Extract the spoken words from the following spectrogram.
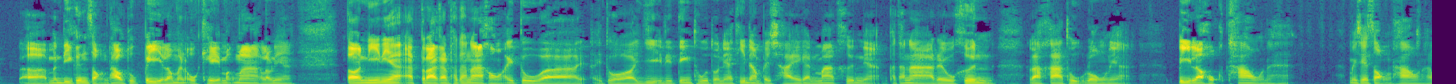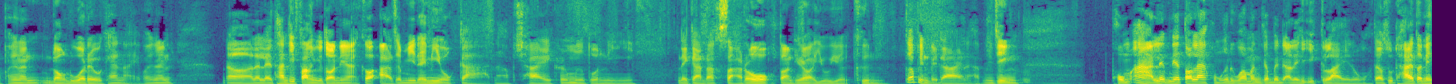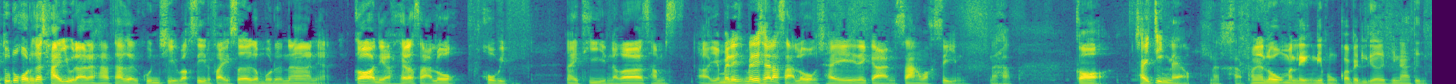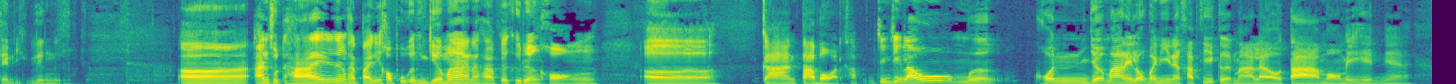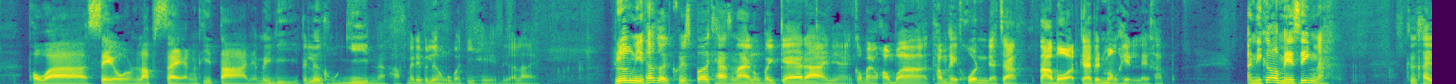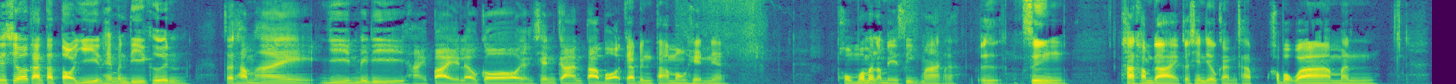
มันดีขึ้น 2 เท่าทุกปี แล้วมันโอเคมากๆแล้วเนี่ย ตอนนี้เนี่ยอัตราการพัฒนาของไอตัวไอตัว gene editing tool ตัวนี้ที่นำไปใช้กันมากขึ้นเนี่ยพัฒนาเร็วขึ้น ราคาถูกลงเนี่ยปีละ 6 เท่านะฮะไม่ใช่ 2 เท่านะครับเพราะฉะนั้นลองดูว่าเร็วแค่ไหน เพราะฉะนั้นหลาย ๆ ท่านที่ฟังอยู่ตอนนี้ก็อาจจะมีได้มีโอกาสนะครับใช้เครื่องมือตัวนี้ ในการรักษาโรคตอนที่เราอายุเยอะขึ้น ก็เป็นไปได้นะครับจริง ๆ ผมอ่านเล่มนี้ตอนแรกผมก็นึกว่ามันจะเป็นอะไรที่อีกไกลเนาะแต่สุดท้ายตอนนี้ทุกๆคนก็ใช้อยู่แล้วนะครับถ้าเกิดคุณฉีดวัคซีนไฟเซอร์กับโมเดอร์นาเนี่ย ก็เนี่ยใช้รักษาโรคโควิด -19 แล้วก็ทำยังไม่ได้ไม่ได้ใช้รักษาโรคใช้ในการสร้างวัคซีนนะครับ ก็ใช้จริงแล้วนะครับ เพราะฉะนั้นโรคมะเร็งนี่ผมก็เป็นเรื่องที่น่าตื่นเต้นอีกเรื่องหนึ่งอันสุดท้ายเรื่องถัดไปที่เขาพูดกันถึงเยอะมากนะครับ ก็คือเรื่องของออการตาบอดครับ จริง ๆ แล้วเมืองคนเยอะมากในโลกใบนี้นะครับ ที่เกิดมาแล้วตามองไม่เห็นเนี่ย ราะว่าเซลล์รับแสงที่ตาเนี่ยไม่ดีเป็นเรื่องของยีนนะครับไม่ได้เป็นเรื่องของอุบัติเหตุหรืออะไร เรื่องนี้ถ้าเกิด CRISPR-Cas9 ลงไปแก้ได้เนี่ยก็หมายความว่าทำให้คนจากตาบอดกลายเป็นมองเห็นเลยครับ อันนี้ก็ Amazing นะ คือใครจะเชื่อว่าการตัดต่อยีนให้มันดีขึ้น จะทำให้ยีนไม่ดีหายไปแล้วก็อย่างเช่นการตาบอดกลายเป็นตามองเห็นเนี่ยผมว่ามัน Amazing มากนะเออซึ่งถ้าทำได้ก็เช่นเดียวกันครับเขาบอกว่ามัน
